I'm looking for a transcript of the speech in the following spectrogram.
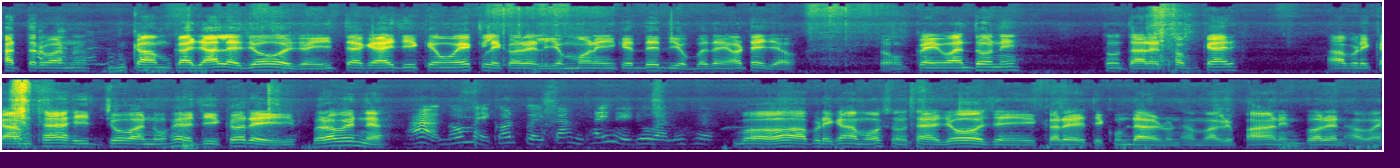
ખાતરવાનું કામકાજ હાલે જોવો જોઈએ ઈતા કે આજે કે હું એકલી કરેલી મણી કે દે દો બધા હટે જાવ. તો કઈ વાંધો નહીં. તું તારે ઠપકાર. આપણે કામ થાય ઈ જ જોવાનું હે જે કરે એ બરાબર ને? હા ગમે કરતો હોય કામ થાય ને જોવાનું છે બ આપણે કામ ઓછું થાય જોઈએ કરે તે કુંડાળું ને આમ આગળ પાણી ને ભરે ને હવે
